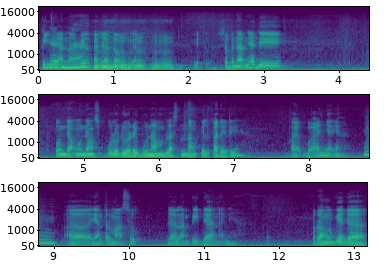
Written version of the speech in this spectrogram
Pidana. pidana pilkada atau Mm, enggak mm, mm, mm. gitu. Sebenarnya di Undang-Undang 10 2016 tentang pilkada ini ba- banyak ya Hmm. eh, yang termasuk dalam pidana ini. Kurang lebih ada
